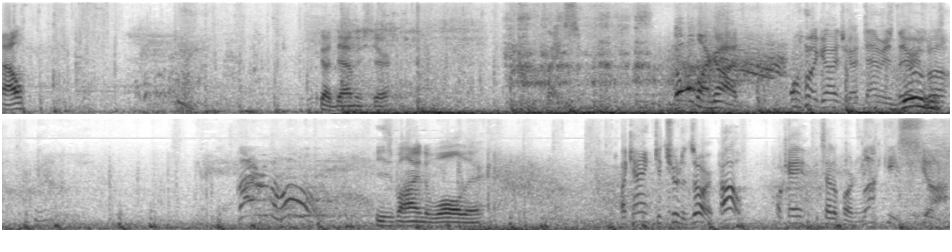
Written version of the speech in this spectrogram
Ow. Got damage there. Nice. Oh my god! Oh my god, you got damage there as Dude. well. He's behind the wall there. I can't get through the door. Oh, okay, he teleported me. Lucky shot.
